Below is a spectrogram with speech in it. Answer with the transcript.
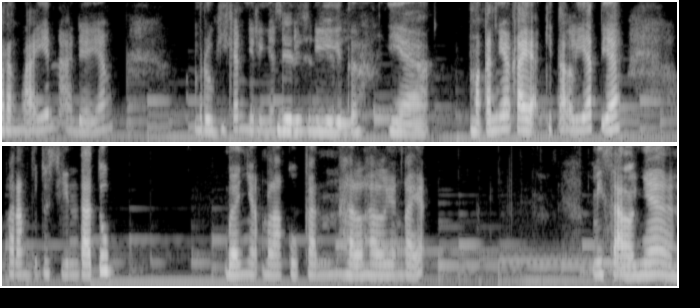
orang lain ada yang merugikan dirinya Diri sendiri, sendiri. gitu ya makanya kayak kita lihat ya orang putus cinta tuh banyak melakukan hal-hal yang kayak misalnya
